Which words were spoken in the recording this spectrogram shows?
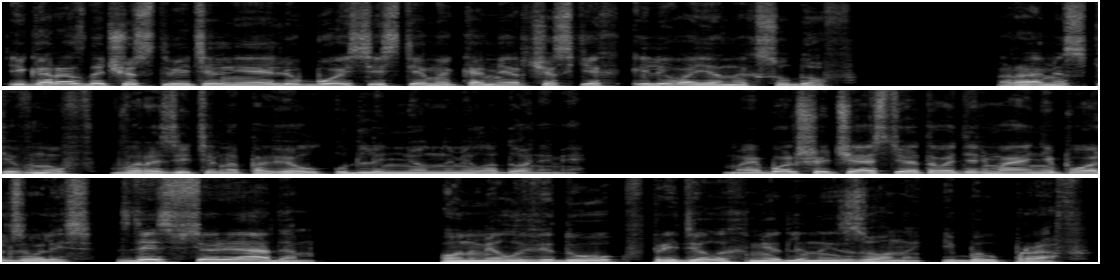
и гораздо чувствительнее любой системы коммерческих или военных судов. Рамес, кивнув, выразительно повел удлиненными ладонями. «Мы большей частью этого дерьма и не пользовались. Здесь все рядом». Он имел в виду в пределах медленной зоны и был прав.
